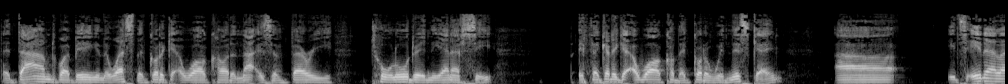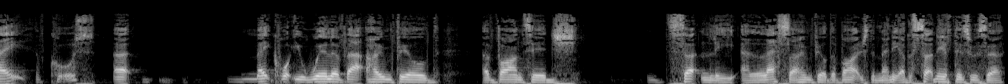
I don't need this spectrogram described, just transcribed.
They're damned by being in the West. They've got to get a wild card and that is a very tall order in the NFC. If they're going to get a wild card, they've got to win this game. Uh, it's in LA, of course. Uh, make what you will of that home field advantage. Certainly a lesser home field advantage than many others. Certainly if this was a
